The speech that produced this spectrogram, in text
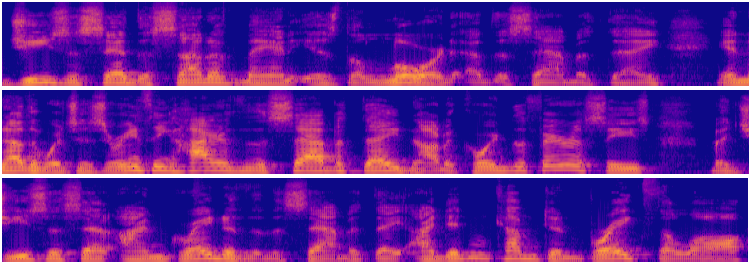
Jesus said, The Son of Man is the Lord of the Sabbath day. In other words, is there anything higher than the Sabbath day? Not according to the Pharisees, but Jesus said, I'm greater than the Sabbath day. I didn't come to break the law.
